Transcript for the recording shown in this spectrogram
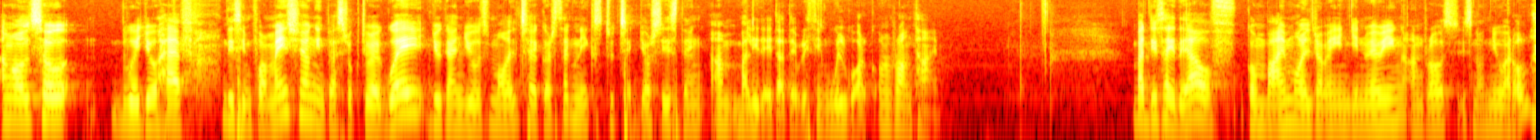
And also, when you have this information into a structured way, you can use model checkers techniques to check your system and validate that everything will work on runtime. But this idea of combined model-driven engineering and ROS is not new at all.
